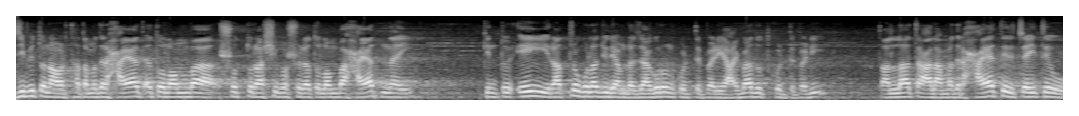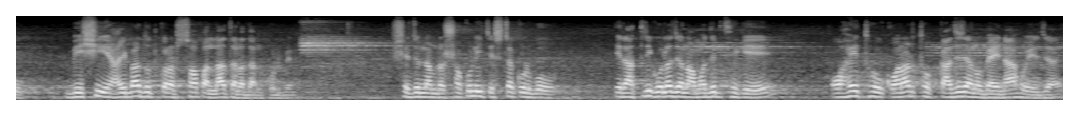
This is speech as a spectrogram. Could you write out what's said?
জীবিত না, অর্থাৎ আমাদের হায়াত এত লম্বা, সত্তর, আশি বছর এত লম্বা হায়াত নাই। কিন্তু এই রাত্রগুলো যদি আমরা জাগরণ করতে পারি, ইবাদত করতে পারি, তো আল্লাহ তাআলা আমাদের হায়াতের চাইতেও বেশি ইবাদত করার সব আল্লাহ তালা দান করবেন। সেজন্য আমরা সকলেই চেষ্টা করব এই রাত্রিগুলো যেন আমাদের থেকে অহেথক অনার্থক কাজে যেন ব্যয় না হয়ে যায়।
